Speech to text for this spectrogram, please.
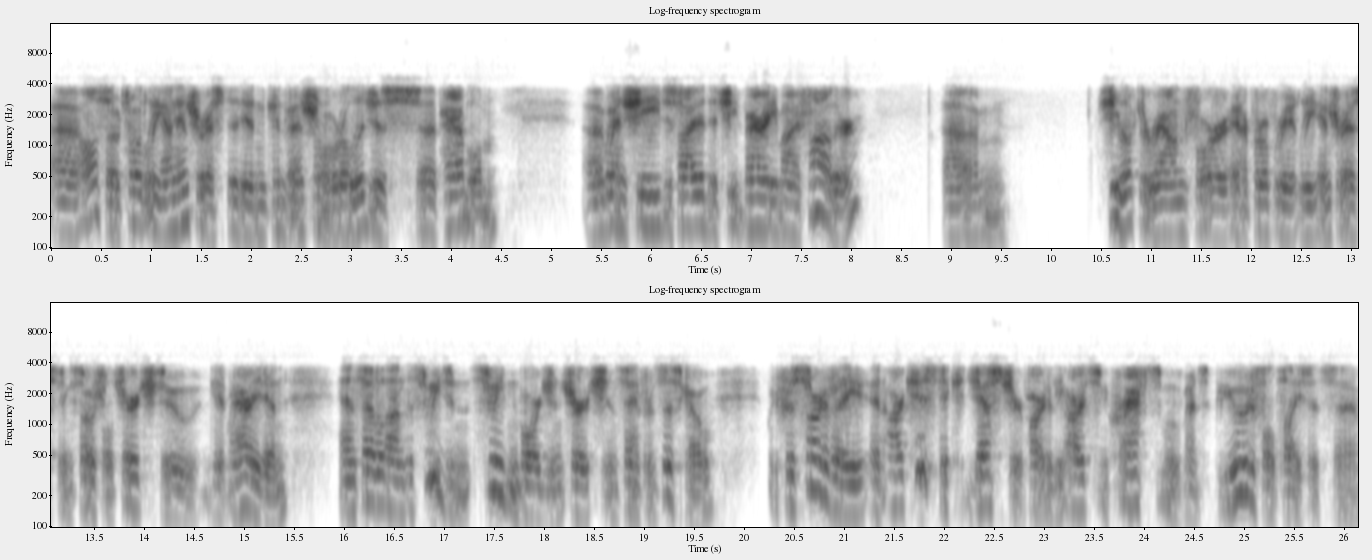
uh, also totally uninterested in conventional religious uh, pablum. Uh, when she decided that she'd marry my father, um, she looked around for an appropriately interesting social church to get married in and settled on the Sweden, Swedenborgian Church in San Francisco, which was sort of a an artistic gesture, part of the arts and crafts movement. Beautiful place. It's uh,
